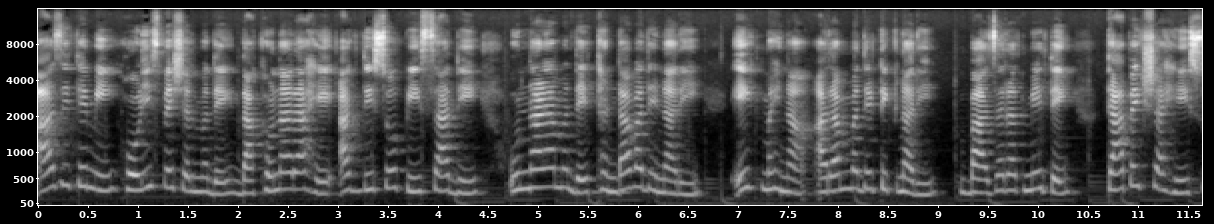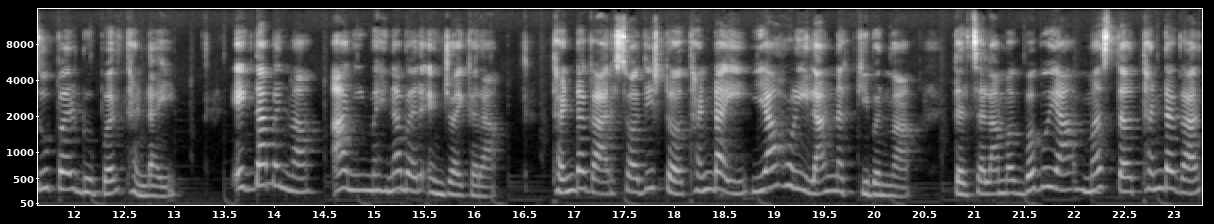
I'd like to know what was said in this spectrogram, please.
आज इथे मी होळी स्पेशलमध्ये दाखवणार आहे अगदी सोपी साधी उन्हाळ्यामध्ये थंडावा देणारी एक महिना आराममध्ये टिकणारी बाजारात मिळते त्यापेक्षाही सुपर डुपर थंडाई. एकदा बनवा आणि महिनाभर एन्जॉय करा. थंडगार स्वादिष्ट थंडाई या होळीला नक्की बनवा. तर चला मग बघूया मस्त थंडगार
